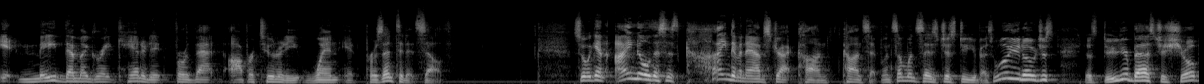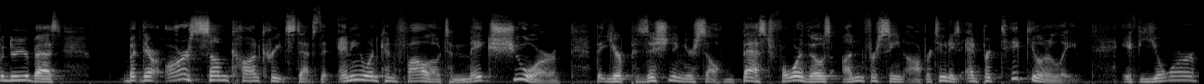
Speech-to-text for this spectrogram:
it made them a great candidate for that opportunity when it presented itself. So again, I know this is kind of an abstract con- concept. When someone says just do your best, well, you know, just just do your best, just show up and do your best. But there are some concrete steps that anyone can follow to make sure that you're positioning yourself best for those unforeseen opportunities. And particularly if you're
